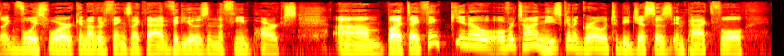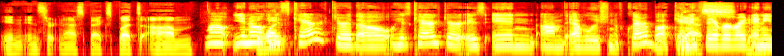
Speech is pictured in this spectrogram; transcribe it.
like voice work and other things like that, videos in the theme parks. Um, but I think you know over time he's going to grow to be just as impactful in in certain aspects. But um, Well, you know, one- his character though, his character is in um, the Evolution of Claire book, and if they ever write Mhm. any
